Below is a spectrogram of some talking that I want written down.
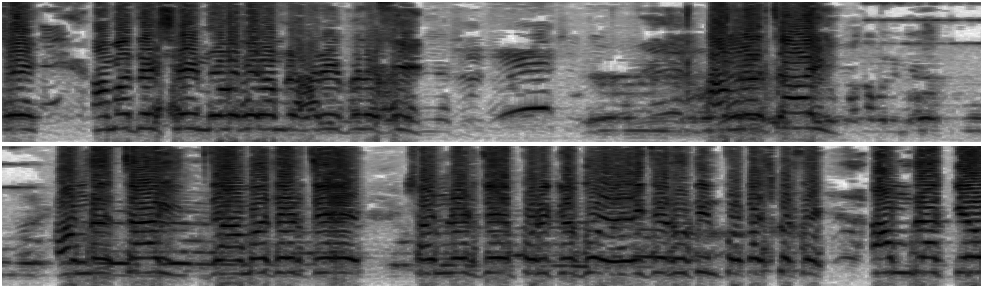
সেই আমাদের সেই মনোবল আমরা হারিয়ে ফেলেছি। আমরা চাই আমরা চাই যে আমাদের যে সামনের যে পরীক্ষা এই যে রুটিন প্রকাশ করছে আমরা কেউ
